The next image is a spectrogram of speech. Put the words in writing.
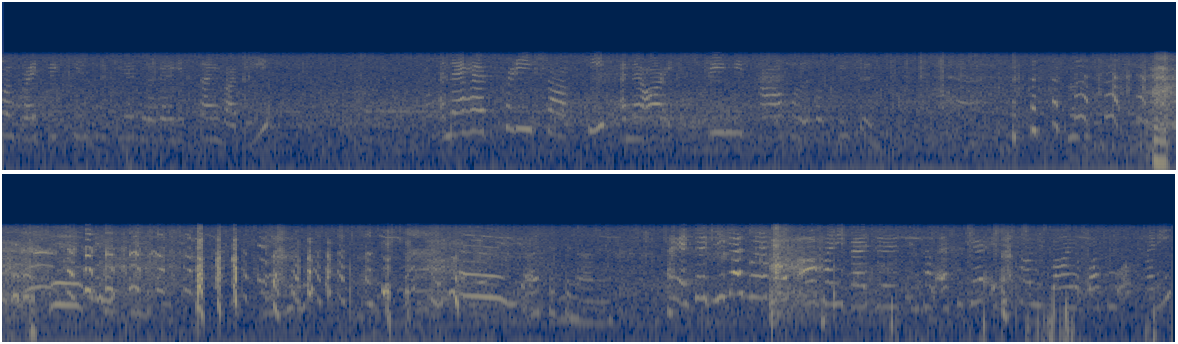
want great big sensitive ears that are going to get stung by bees. And they have pretty sharp teeth and they are extremely powerful little creatures. okay, so if you guys want to help our honey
